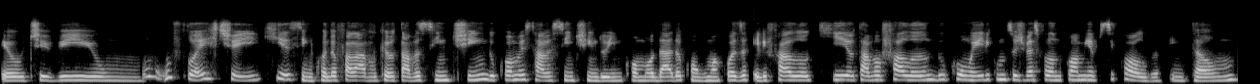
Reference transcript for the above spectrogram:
Eu tive um, um, um flerte aí que, assim, quando eu falava o que eu tava sentindo, como eu estava sentindo incomodada com alguma coisa, ele falou que eu tava falando com ele como se eu estivesse falando com a minha psicóloga. Então,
